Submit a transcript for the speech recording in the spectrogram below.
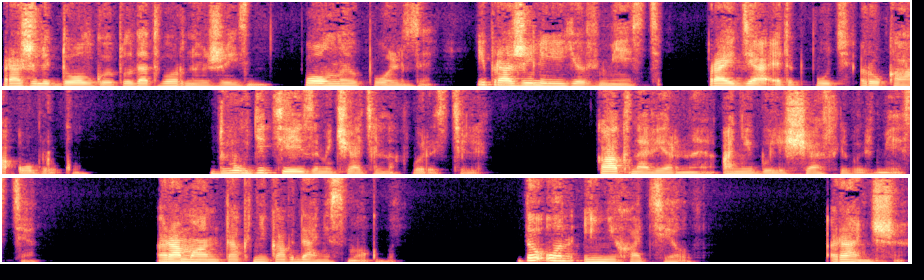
Прожили долгую плодотворную жизнь, полную пользы, и прожили ее вместе, пройдя этот путь рука об руку. Двух детей замечательных вырастили. Как, наверное, они были счастливы вместе. Роман так никогда не смог бы. Да он и не хотел. Раньше.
